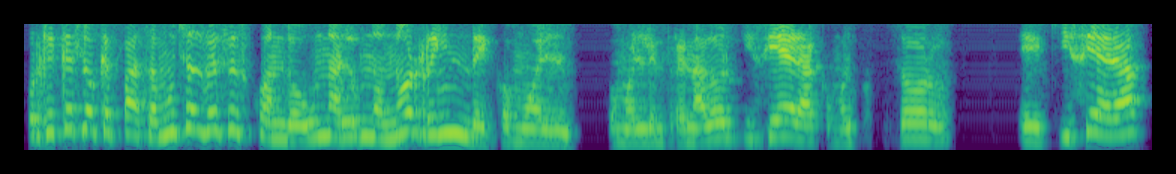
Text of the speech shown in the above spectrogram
porque ¿qué es lo que pasa? Muchas veces cuando un alumno no rinde como el, como el entrenador quisiera, como el profesor eh, quisiera,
